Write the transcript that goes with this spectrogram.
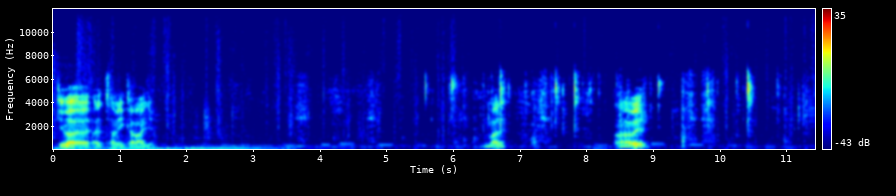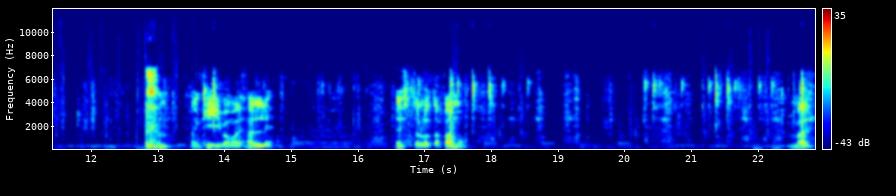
Aquí va a estar mi caballo. Vale. A ver. Aquí vamos a dejarle. Esto lo tapamos. Vale.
